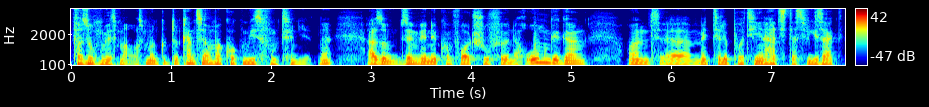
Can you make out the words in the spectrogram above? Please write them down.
Versuchen wir es mal aus. Man, du kannst ja auch mal gucken, wie es funktioniert, ne? Also sind wir eine Komfortstufe nach oben gegangen und äh, mit Teleportieren hat sich das, wie gesagt,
